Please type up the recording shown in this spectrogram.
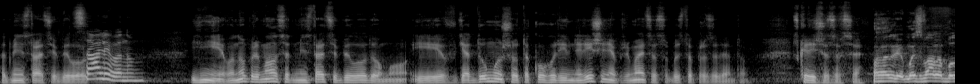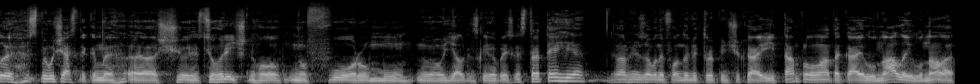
адміністрації Білого. Саліваном. Ні, воно приймалося адміністрацією Білого Дому. І я думаю, що такого рівня рішення приймається особисто президентом. Скоріше за все. Пане Андрію, ми з вами були співучасниками е, цьогорічного ну, форуму ну, Ялтинська європейська стратегія, організований фондом Віктора Пінчука. І там пролунала така і лунала, і лунала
